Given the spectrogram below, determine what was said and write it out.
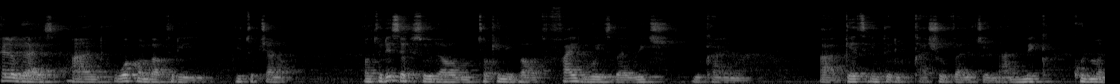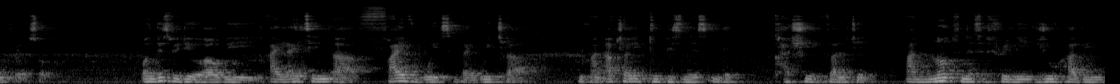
Hello guys and welcome back to the YouTube channel. On today's episode I will be talking about five ways by which you can uh, get into the cashew value chain and make cool money for yourself. On this video I'll be highlighting uh, five ways by which uh, you can actually do business in the cashew value chain and not necessarily you having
